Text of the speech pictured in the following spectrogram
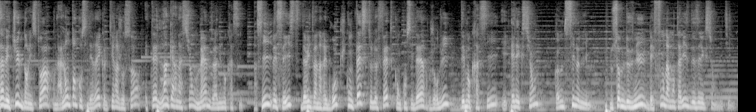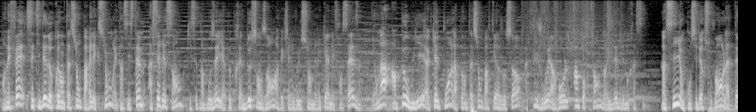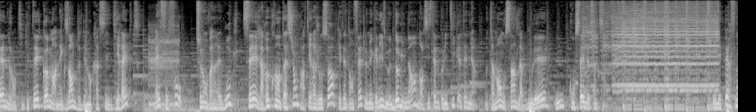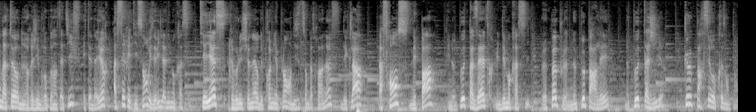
Savais-tu que dans l'histoire, on a longtemps considéré que le tirage au sort était l'incarnation même de la démocratie? Ainsi, l'essayiste David Van Rijbroek conteste le fait qu'on considère aujourd'hui démocratie et élection comme synonymes. Nous sommes devenus des fondamentalistes des élections, dit-il. En effet, cette idée de représentation par élection est un système assez récent qui s'est imposé il y a à peu près 200 ans avec les révolutions américaines et françaises, et on a un peu oublié à quel point la représentation par tirage au sort a pu jouer un rôle important dans l'idée de démocratie. Ainsi, on considère souvent l'Athènes de l'Antiquité comme un exemple de démocratie directe, mais c'est faux. Selon Van Rijbroek, c'est la représentation par tirage au sort qui était en fait le mécanisme dominant dans le système politique athénien, notamment au sein de la Boulée ou Conseil des 500. Et les pères fondateurs de nos régimes représentatifs étaient d'ailleurs assez réticents vis-à-vis de la démocratie. Thiers, révolutionnaire du premier plan en 1789, déclare « La France n'est pas et ne peut pas être une démocratie. Le peuple ne peut parler, ne peut agir que par ses représentants.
